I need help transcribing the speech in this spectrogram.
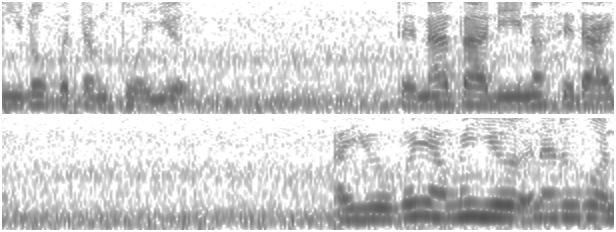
มีโรคประจำตัวเยอะ แต่หน้าตาดีเนาะเสียดายอายุก็ยังไม่เยอะนะทุกคน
